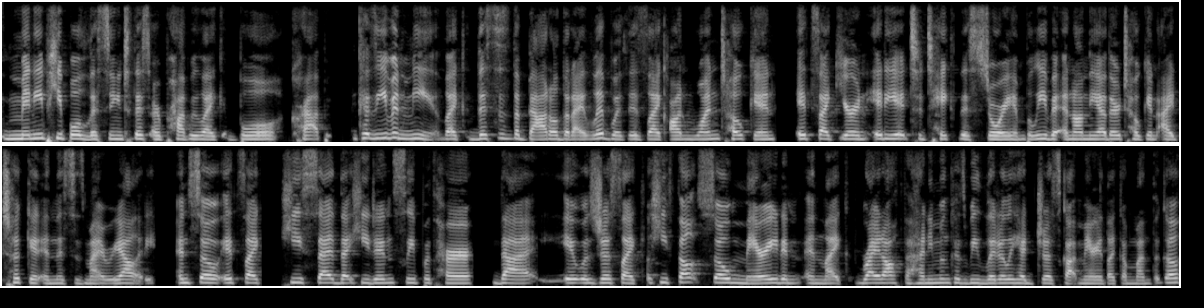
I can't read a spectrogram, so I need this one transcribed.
many people listening to this are probably like, bull crap. Cause even me, like, this is the battle that I live with is like on one token, it's like you're an idiot to take this story and believe it. And on the other token, I took it and this is my reality. And so it's like he said that he didn't sleep with her, that it was just like he felt so married and, and like right off the honeymoon because we literally had just got married like a month ago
